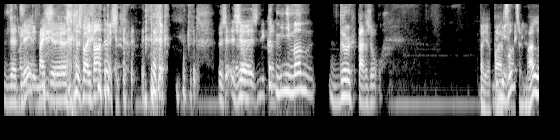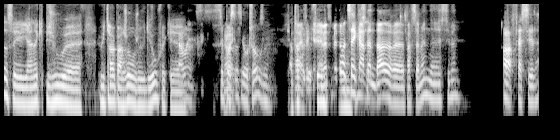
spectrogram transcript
de le dire, fait que euh, je vais inventer je, je, je n'écoute minimum deux par jour. Ben, Il n'y a pas à sentir mal. Il y en a qui jouent euh, 8 heures par jour aux jeux vidéo. Fait que, Ah ouais. C'est Ah pas ouais. ça, c'est autre chose. quand Ouais, fait que, euh, mettons une cinquantaine d'heures euh, par semaine, Steven. Ah, facile.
